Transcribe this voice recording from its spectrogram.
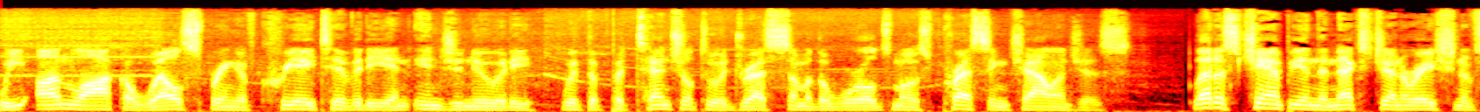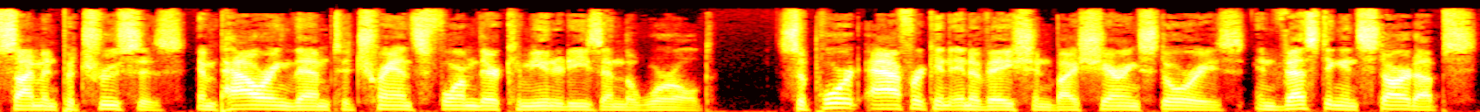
we unlock a wellspring of creativity and ingenuity with the potential to address some of the world's most pressing challenges. Let us champion the next generation of Simon Petruses, empowering them to transform their communities and the world. Support African innovation by sharing stories, investing in startups,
